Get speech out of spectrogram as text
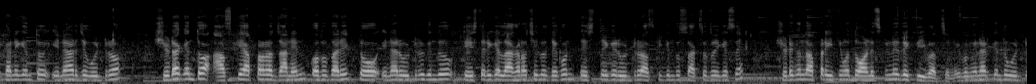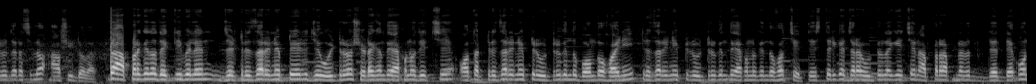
এখানে কিন্তু এনার যে উইড্রো সেটা কিন্তু আজকে আপনারা জানেন কত তারিখ। তো এনার উইড্রো কিন্তু তেইশ তারিখে লাগানো ছিল। দেখুন, তেইশ তারিখের উইড্রো আজকে কিন্তু সাকসেস হয়ে গেছে। সেটা কিন্তু আপনারা ইতিমধ্যে অন স্ক্রিনে দেখতেই পাচ্ছেন এবং এনার কিন্তু উইড্রো যেটা ছিল আশি ডলার আপনারা কিন্তু দেখতেই পেলেন যে ট্রেজার এনএফটির যে উইড্রো সেটা কিন্তু এখনও দিচ্ছে। অর্থাৎ ট্রেজার এনএফটির উইড্রো কিন্তু বন্ধ হয়নি। ট্রেজার এনএফটির উইড্রো কিন্তু এখনও কিন্তু হচ্ছে। তেইশ তারিখে যারা উইড্রো লাগিয়েছেন, আপনারা আপনারা দেখুন,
